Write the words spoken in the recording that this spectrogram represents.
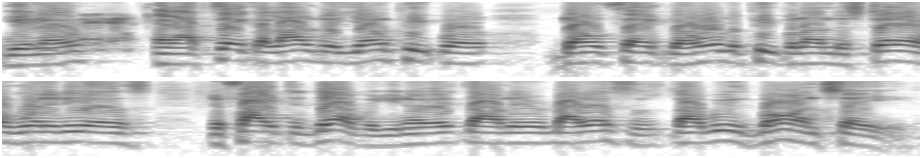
You know, and I think a lot of the young people don't think the older people understand what it is to fight the devil. You know, they thought everybody else was thought we was born saved,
